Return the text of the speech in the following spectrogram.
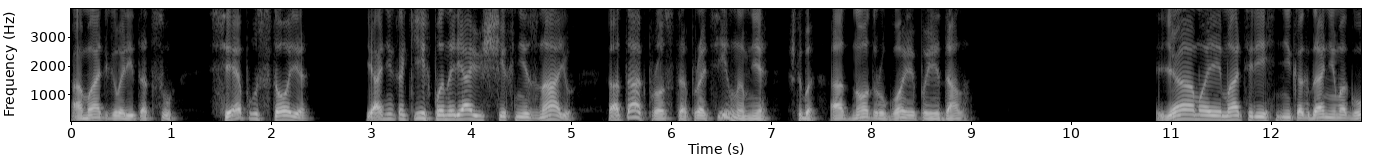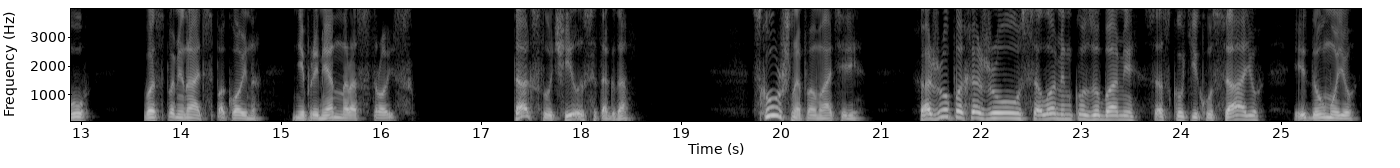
А мать говорит отцу, «Все пустое, я никаких поныряющих не знаю, а так просто противно мне» чтобы одно другое поедало. Я моей матери никогда не могу воспоминать спокойно, непременно расстроюсь. Так случилось и тогда. Скучно по матери. Хожу-похожу, соломинку зубами со скуки кусаю и думаю,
